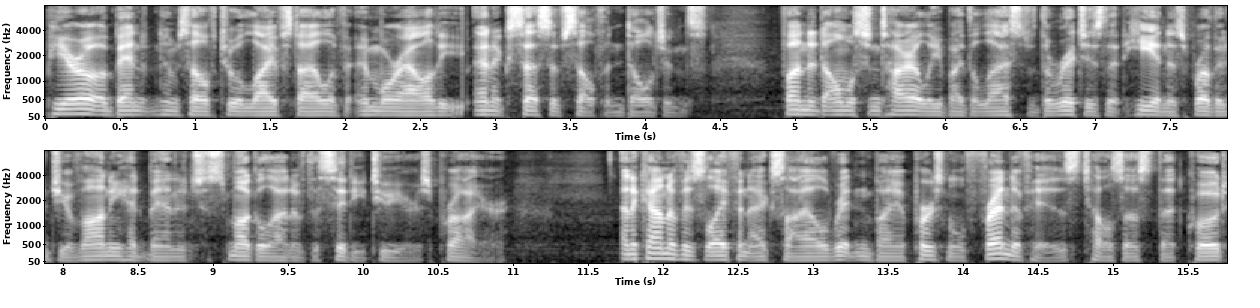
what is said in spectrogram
Piero abandoned himself to a lifestyle of immorality and excessive self indulgence, funded almost entirely by the last of the riches that he and his brother Giovanni had managed to smuggle out of the city two years prior. An account of his life in exile, written by a personal friend of his, tells us that, quote,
